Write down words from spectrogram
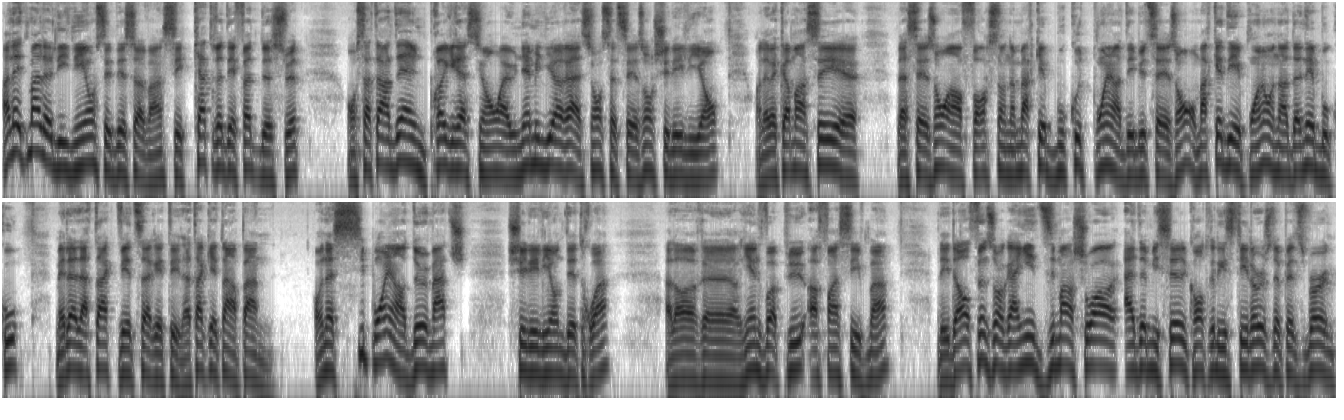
Honnêtement, le Lions, c'est décevant. C'est quatre défaites de suite. On s'attendait à une progression, à une amélioration cette saison chez les Lions. On avait commencé euh, la saison en force. On a marqué beaucoup de points en début de saison. On marquait des points, on en donnait beaucoup. Mais là, l'attaque vient de s'arrêter. L'attaque est en panne. On a six points en deux matchs chez les Lions de Détroit. Alors, euh, rien ne va plus offensivement. Les Dolphins ont gagné dimanche soir à domicile contre les Steelers de Pittsburgh.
